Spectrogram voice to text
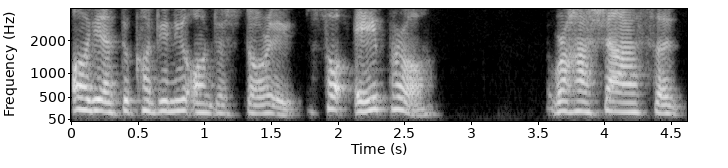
oh yeah, to continue on the story. So April, Ra Ha Sha su-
